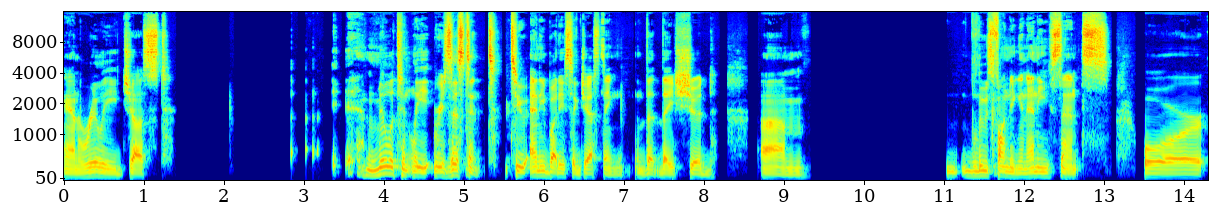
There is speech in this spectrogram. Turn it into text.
and really just uh, militantly resistant to anybody suggesting that they should um, lose funding in any sense or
